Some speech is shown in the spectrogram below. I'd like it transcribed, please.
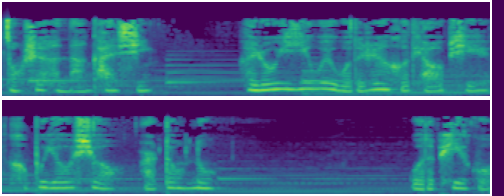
总是很难开心，很容易因为我的任何调皮和不优秀而动怒。我的屁股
